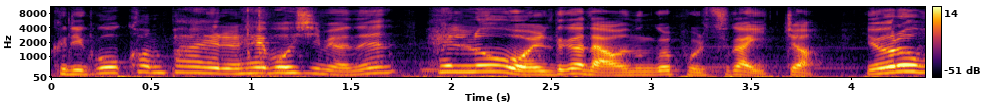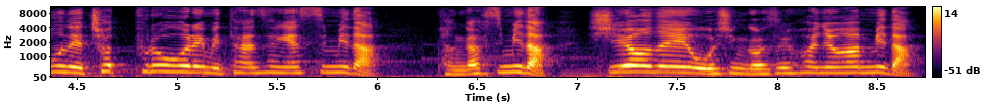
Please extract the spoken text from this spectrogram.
그리고 컴파일을 해보시면은 hello world가 나오는 걸 볼 수가 있죠. 여러분의 첫 프로그램이 탄생했습니다. 반갑습니다. 시연회에 오신 것을 환영합니다.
